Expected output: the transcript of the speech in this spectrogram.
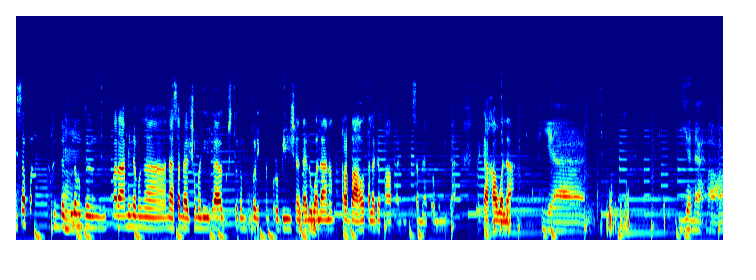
isa pa, dagdag ko lang mm. dun, marami na mga nasa Metro Manila gusto nang bumalik ng probinsya dahil wala nang trabaho talaga papa dito sa Metro Manila. Nagkakawala. Yan. Yan na. Oo.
